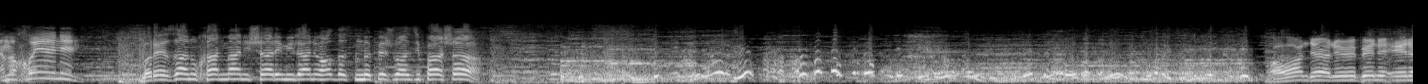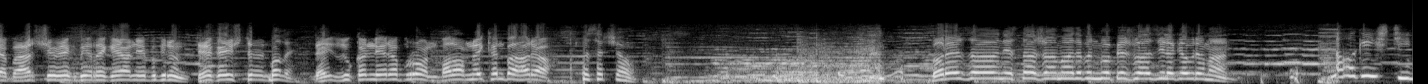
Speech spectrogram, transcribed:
ئەمە خۆیانن بەڕێزان و خانمانی شاری میلان و هەڵدەستن بە پێشوازی پاشا. ئەوان دەیانەوێ بێنە ئێرە بە هەر شێوێک بێ ڕێگەیان لێ بگرن تێگەیشتن بڵێ دەی زووکەن لێرە بڕۆن بەڵام نەیکەن بە هەرا بەسەر چاوم بەڕێزان ئێستا ژامادە بن بۆ پێشوازی لە گەورەمان ئەوە گەیشتین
